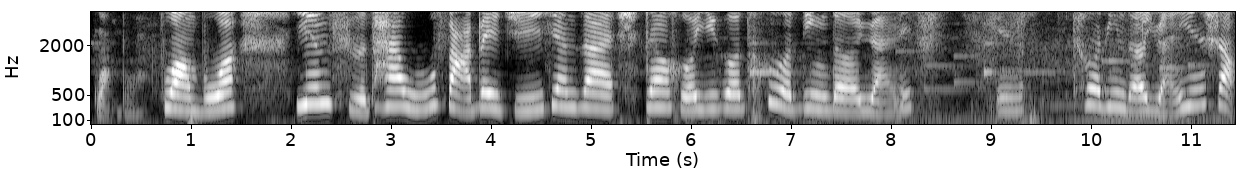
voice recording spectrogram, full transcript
广播。广播，因此它无法被局限在任何一个特定的原因、特定的原因上。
